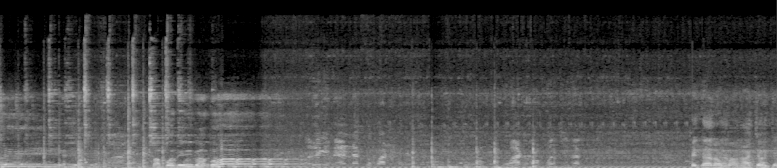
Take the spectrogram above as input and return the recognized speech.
થઈ બાપો દેવી બાપો. તારો માં હાચો છે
